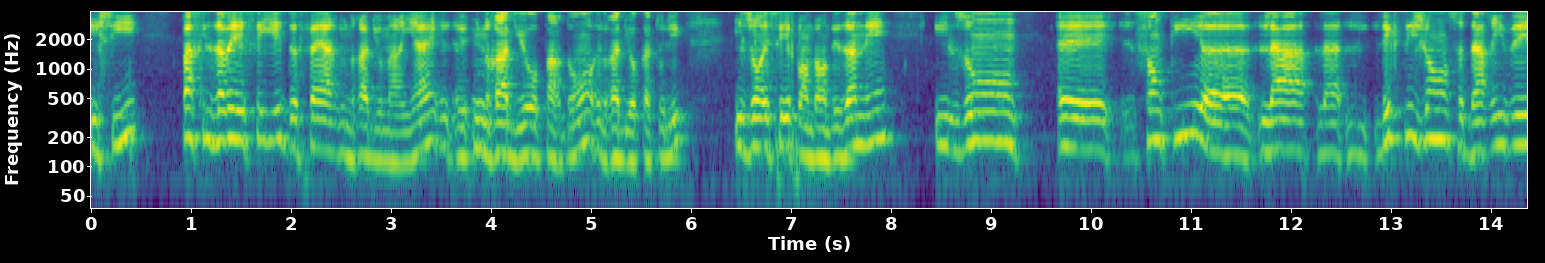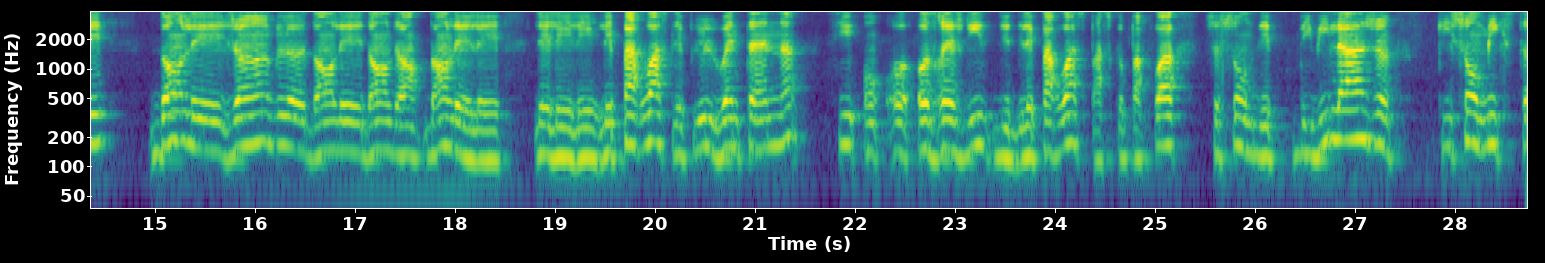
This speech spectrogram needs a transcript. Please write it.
ici, parce qu'ils avaient essayé de faire une radio euh, une radio, pardon, une radio catholique. Ils ont essayé pendant des années. Ils ont senti l'exigence d'arriver dans les jungles, dans les, dans, dans, dans les, les, les, les, paroisses les plus lointaines si on, oserais-je dire, les paroisses, parce que parfois ce sont des, villages qui sont mixtes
